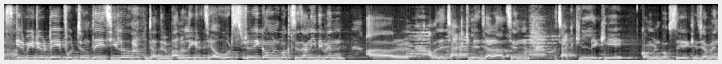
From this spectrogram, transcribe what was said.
আজকের ভিডিওটা এই পর্যন্তই ছিল। যাদের ভালো লেগেছে, অবশ্যই কমেন্ট বক্সে জানিয়ে দিবেন। আর আমাদের চাটখিলে যারা আছেন চাটখিল লিখে কমেন্ট বক্সে রেখে যাবেন।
